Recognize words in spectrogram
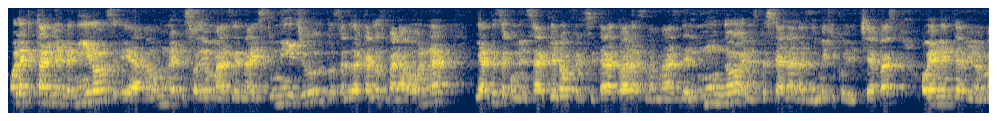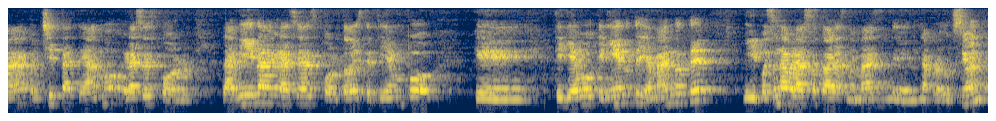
Hola, ¿qué tal? Bienvenidos eh, a un episodio más de Nice to Meet You. Los saluda Carlos Barahona y antes de comenzar, quiero felicitar a todas las mamás del mundo, en especial a las de México y de Chiapas. Obviamente a mi mamá, Conchita, te amo. Gracias por la vida, gracias por todo este tiempo que, que llevo queriéndote y amándote. Y pues un abrazo a todas las mamás de la producción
